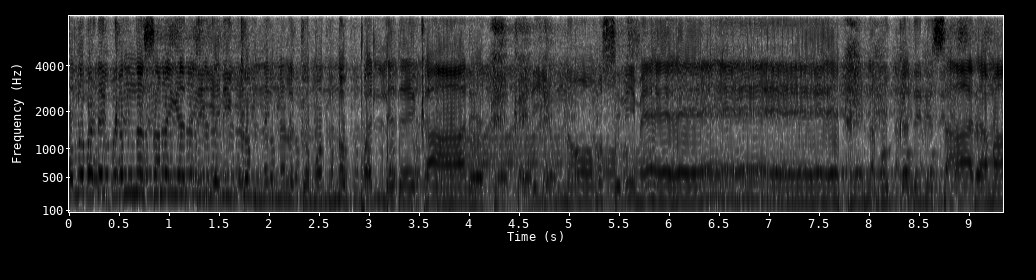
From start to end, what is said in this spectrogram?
ഉളവെടുക്കുന്ന സമയത്ത് എനിക്കും നിങ്ങൾക്കും ഒന്ന് പല്ല് കഴിയുന്നോ മുസ്ലിമേ? നമുക്കത് നിസാരമാ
